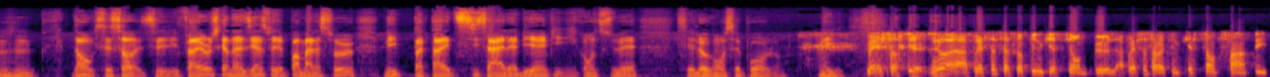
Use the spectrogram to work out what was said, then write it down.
Mhm. Donc, c'est ça. Les Flyers canadiens, c'est pas mal sûr. Mais peut-être si ça allait bien puis qu'ils continuaient, c'est là qu'on sait pas. Là. Mais, Mais parce que là, après ça, ça sera plus une question de bulle. Après ça, ça va être une question de santé.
